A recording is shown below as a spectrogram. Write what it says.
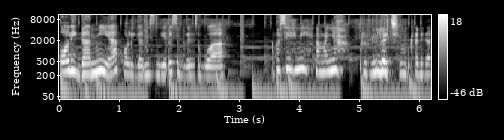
Poligami ya, poligami sendiri sebagai sebuah apa sih ini namanya privilege bukan ya?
